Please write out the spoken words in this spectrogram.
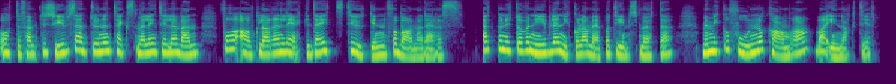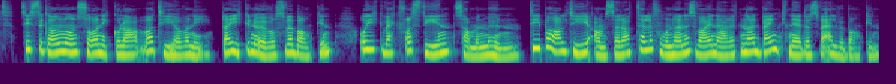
og 8.57 sendte hun en tekstmelding til en venn for å avklare en lekedate til uken for barna deres. Ett minutt over ni ble Nicola med på Teams-møte, men mikrofonen og kamera var inaktivt. Siste gang noen så Nicola var ti over ni. Da gikk hun øverst ved banken og gikk vekk fra stien sammen med hunden. Ti på halv ti anser det at telefonen hennes var i nærheten av en benk nederst ved elvebanken,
